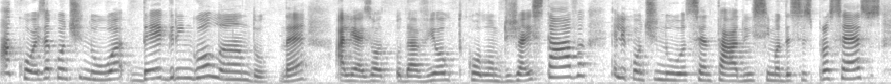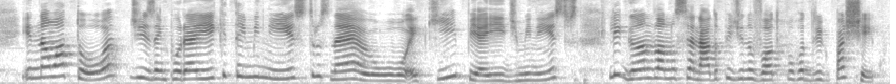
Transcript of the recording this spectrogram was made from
a coisa continua degringolando, né? Aliás, o, o Davi Alcolumbre já estava, ele continua sentado em cima desses processos e não à toa dizem por aí que tem ministros, né, ou equipe aí de ministros ligando lá no Senado pedindo voto para Rodrigo Pacheco.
